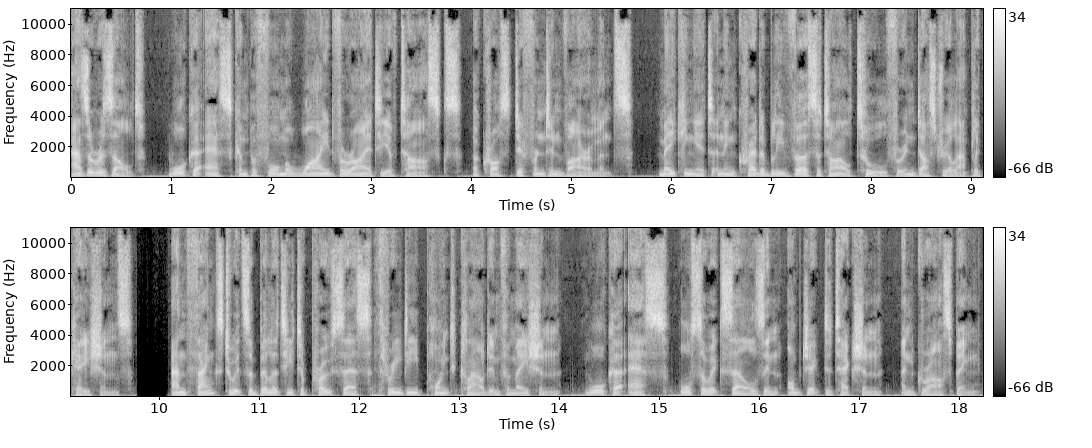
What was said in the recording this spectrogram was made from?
As a result, Walker S can perform a wide variety of tasks across different environments, making it an incredibly versatile tool for industrial applications. And thanks to its ability to process 3D point cloud information, Walker S also excels in object detection and grasping.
